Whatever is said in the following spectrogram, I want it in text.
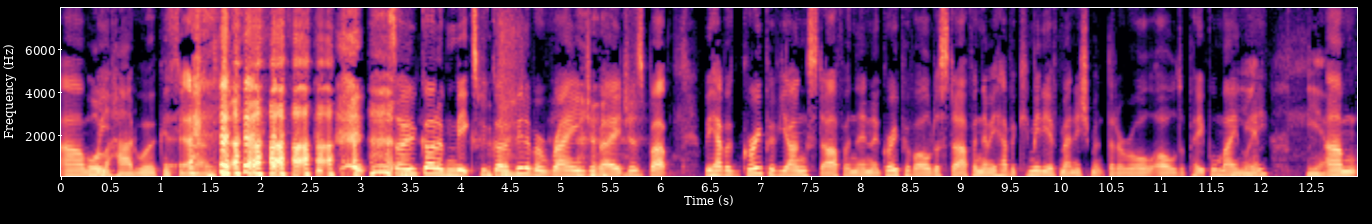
Um, all we- the hard workers are young. so we've got a mix. We've got a bit of a range of ages, but we have a group of young staff and then a group of older staff, and then we have a committee of management that are all older people mainly. yeah. Um,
